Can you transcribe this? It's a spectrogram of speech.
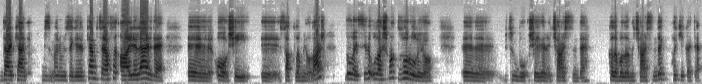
derken bizim önümüze gelirken bir taraftan aileler de e, o şeyi e, saklamıyorlar. Dolayısıyla ulaşmak zor oluyor e, bütün bu şeylerin içerisinde, kalabalığın içerisinde hakikate.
